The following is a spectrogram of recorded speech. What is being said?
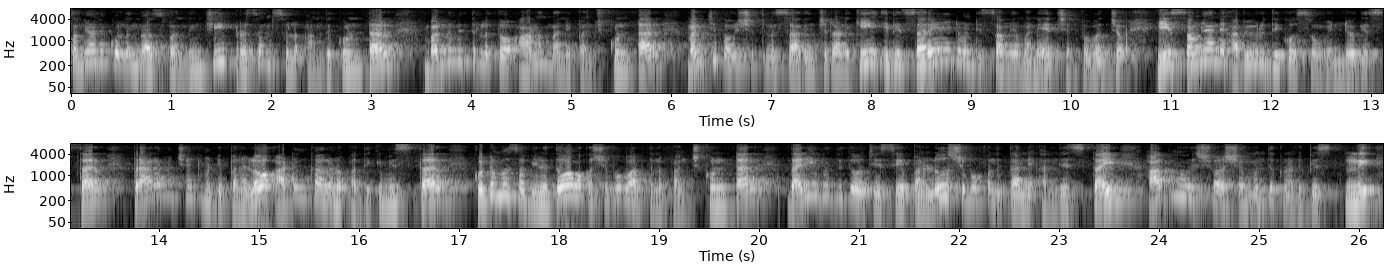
సమయానుకూలంగా స్పందించి ప్రశంసలు అందుకుంటారు. బంధుమిత్రులతో ఆనందాన్ని పంచుకుంటారు. మంచి భవిష్యత్తును సాధించడానికి ఇది సరైనటువంటి సమయం అనే చెప్పవచ్చు. ఈ సమయాన్ని అభివృద్ధి కోసం వినియోగిస్తారు. ప్రారంభించినటువంటి పనిలో ఆటంకాలను అధిగమిస్తారు. కుటుంబ సభ్యులతో ఒక శుభవార్తను పంచుకుంటారు. ధైర్యబుద్ధితో చేసే పనులు శుభ ఫలితాన్ని అందిస్తాయి. ఆత్మవిశ్వాసం ముందుకు నడిపిస్తుంది.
